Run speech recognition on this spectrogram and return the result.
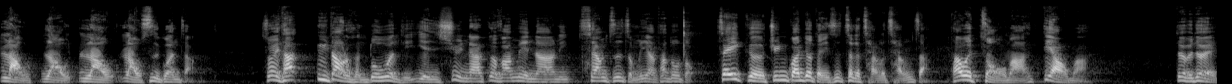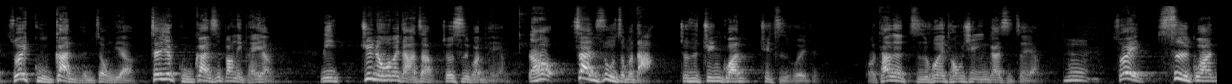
老老老老士官长，所以他遇到了很多问题，演训啊各方面啊，你枪支怎么样他都懂。这个军官就等于是这个厂的厂长，他会走嘛，调嘛，对不对？所以骨干很重要，这些骨干是帮你培养。你军人会不会打仗，就是士官培养。然后战术怎么打，就是军官去指挥的。哦，他的指挥通信应该是这样。嗯，所以士官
